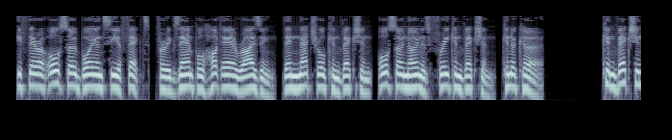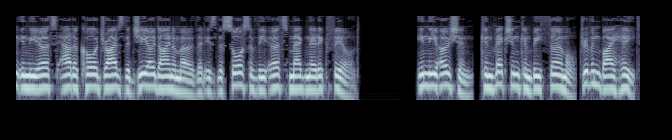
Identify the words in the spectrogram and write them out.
If there are also buoyancy effects, for example hot air rising, then natural convection, also known as free convection, can occur. Convection in the Earth's outer core drives the geodynamo that is the source of the Earth's magnetic field. In the ocean, convection can be thermal driven by heat,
